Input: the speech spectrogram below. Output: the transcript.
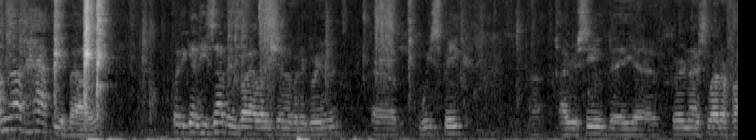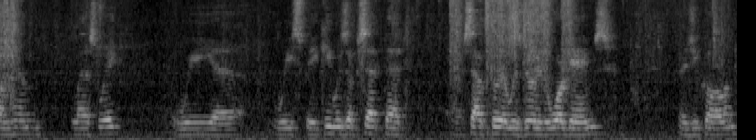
I'm not happy about it, but again, he's not in violation of an agreement. Uh, we speak. Uh, I received a uh, very nice letter from him last week. We, uh, we speak. He was upset that uh, South Korea was doing the war games, as you call them.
